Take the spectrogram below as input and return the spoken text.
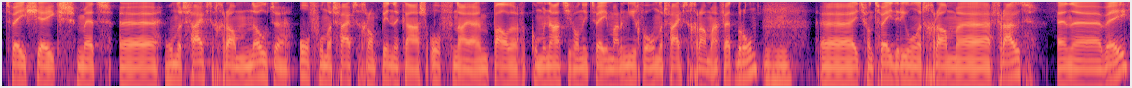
twee shakes met eh, 150 gram noten of 150 gram pindakaas. Of nou ja, een bepaalde combinatie van die twee. Maar in ieder geval 150 gram aan vetbron. Eh, iets van 200, 300 gram fruit. En eh whey.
